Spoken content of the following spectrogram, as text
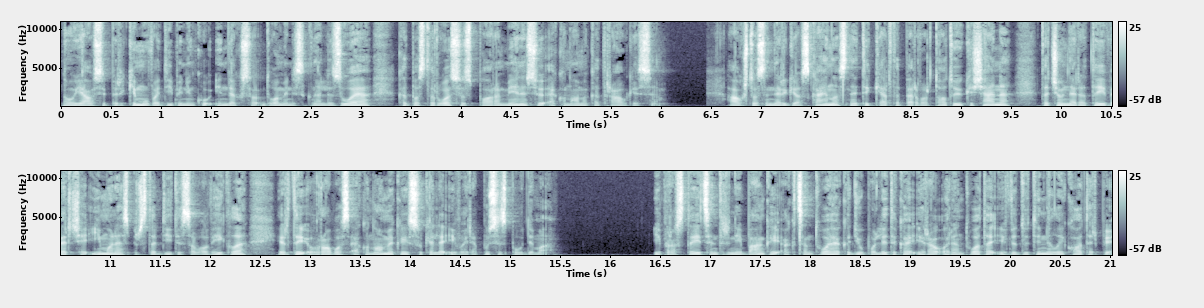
Naujausi pirkimų vadybininkų indekso duomenys signalizuoja, kad pastaruosius porą mėnesių ekonomika traukėsi. Aukštos energijos kainos ne tik kerta per vartotojų kišenę, tačiau neretai verčia įmonės pristabdyti savo veiklą ir tai Europos ekonomikai sukelia įvairiapusį spaudimą. Įprastai centriniai bankai akcentuoja, kad jų politika yra orientuota į vidutinį laikotarpį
